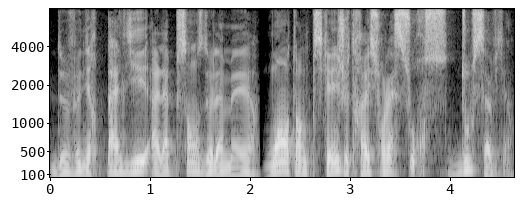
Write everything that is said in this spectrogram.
de venir pallier à l'absence de la mère. Moi, en tant que psychanalyste, je travaille sur la source, d'où ça vient?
